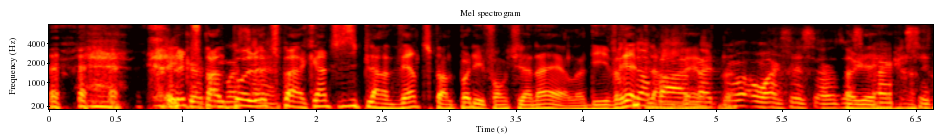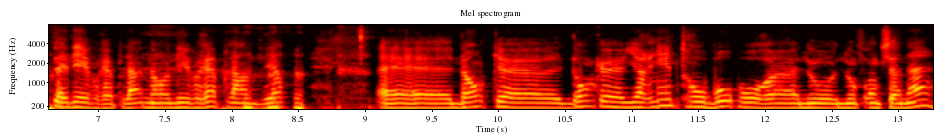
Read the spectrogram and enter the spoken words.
Là, tu parles moi, pas, là, tu parles, quand tu dis plantes vertes, tu parle pas des fonctionnaires, là, des vraies Non, plantes ben, vertes. ouais, c'est ça. Ok. J'espère que C'était des vraies plantes. Non, des vraies plantes vertes. Euh, donc, euh, donc, il n'y a rien de trop beau pour euh, nos, nos fonctionnaires.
